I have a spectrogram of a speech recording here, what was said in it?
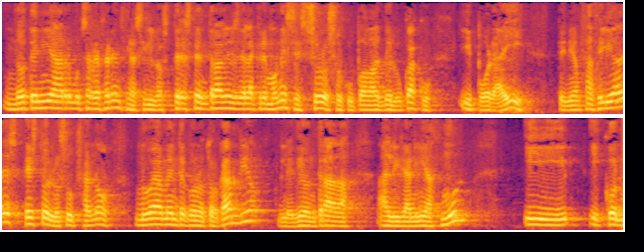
no tenía muchas referencias y los tres centrales de la Cremonese solo se ocupaban de Lukaku y por ahí tenían facilidades. Esto lo subsanó nuevamente con otro cambio, le dio entrada al iraní Azmoun y, y, con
